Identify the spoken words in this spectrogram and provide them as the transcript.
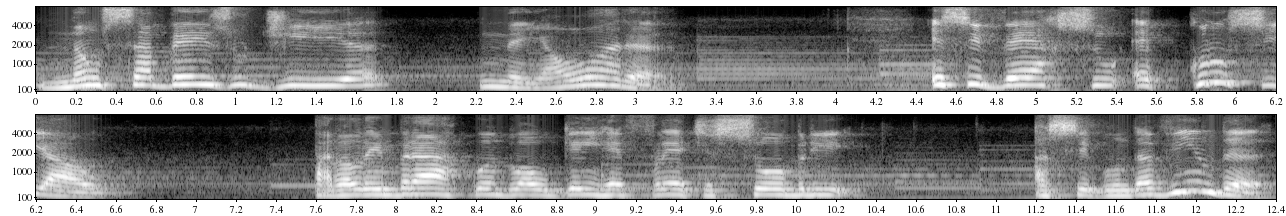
não sabeis o dia nem a hora. Esse verso é crucial para lembrar quando alguém reflete sobre a segunda vinda.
